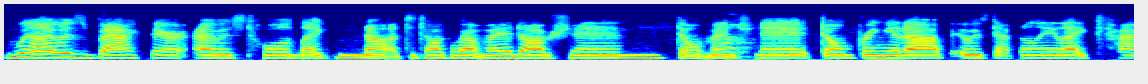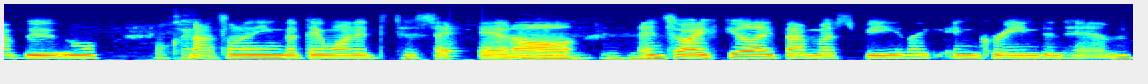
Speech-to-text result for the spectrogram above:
when i was back there i was told like not to talk about my adoption don't mention it don't bring it up it was definitely like taboo Okay. not something that they wanted to say at all Mhm, mhm. and so i feel like that must be like ingrained in him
